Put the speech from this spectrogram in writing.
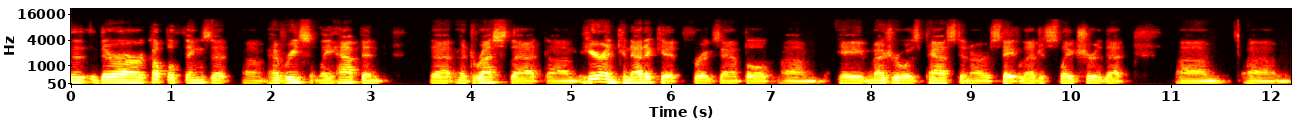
uh, there are a couple of things that um, have recently happened that address that. Um, here in Connecticut, for example, um, a measure was passed in our state legislature that um, um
